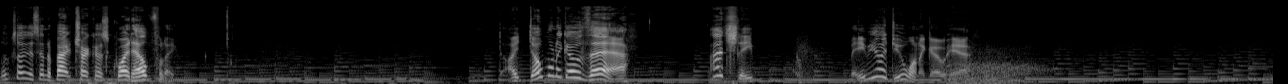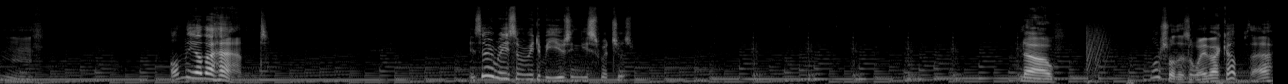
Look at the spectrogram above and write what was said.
Looks like it's going to backtrack us quite helpfully. I don't want to go there. Actually, maybe I do want to go here. Hmm. On the other hand, is there a reason for me to be using these switches? No. I'm not sure there's a way back up there.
